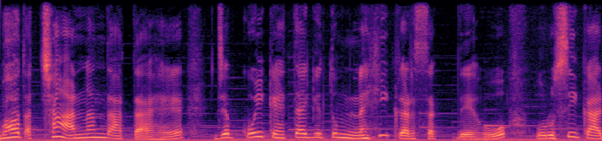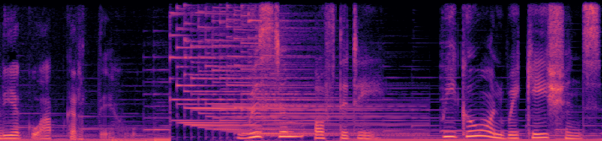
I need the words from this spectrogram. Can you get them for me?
बहुत अच्छा आनंद आता है जब कोई कहता है कि तुम नहीं कर सकते हो और उसी कार्य को आप करते हो। Wisdom of the day we go on vacations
